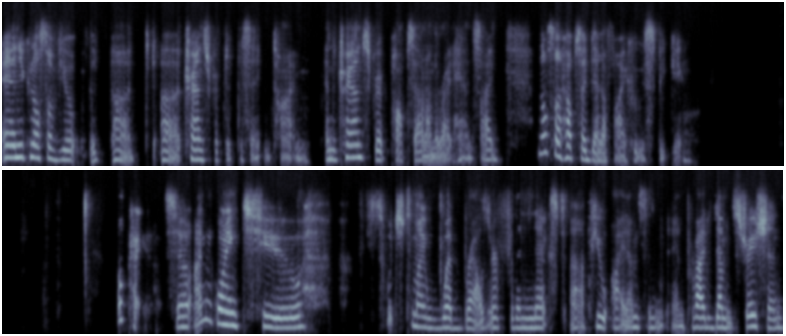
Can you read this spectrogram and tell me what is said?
And you can also view the uh, uh, transcript at the same time. And the transcript pops out on the right-hand side and also helps identify who is speaking. Okay, so I'm going to switch to my web browser for the next uh, few items and, and, provide a demonstration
